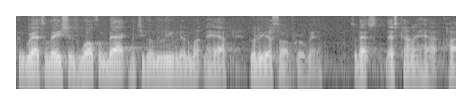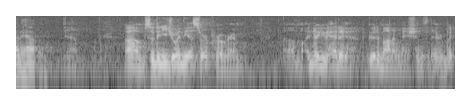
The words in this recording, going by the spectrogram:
congratulations, welcome back, but you're going to be leaving in a month and a half, go to the SR program. So that's, that's kind of how, how it happened. Yeah. Um, so then you joined the SR program. Um, I know you had a good amount of missions there, but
